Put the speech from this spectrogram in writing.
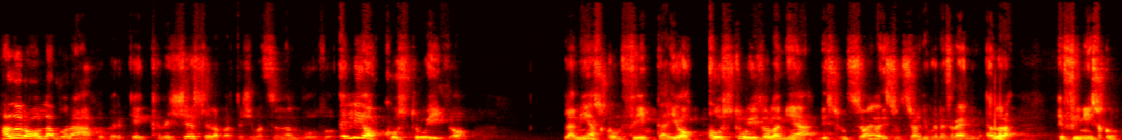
Allora ho lavorato perché crescesse la partecipazione al voto e lì ho costruito costruito la mia sconfitta, io ho costruito la mia distruzione, la distruzione di quel referendum. Allora, e finisco,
